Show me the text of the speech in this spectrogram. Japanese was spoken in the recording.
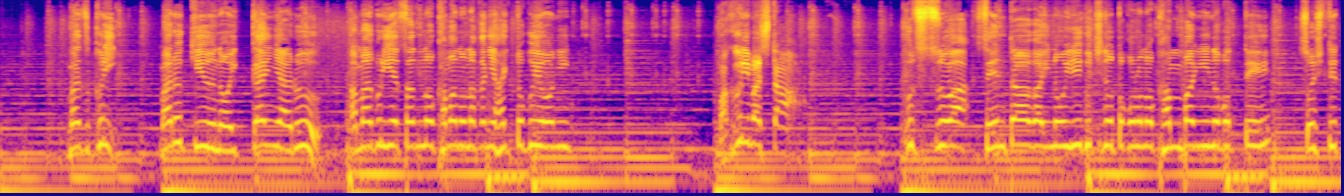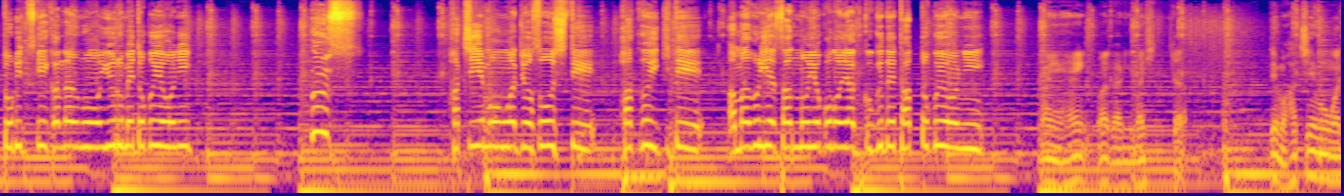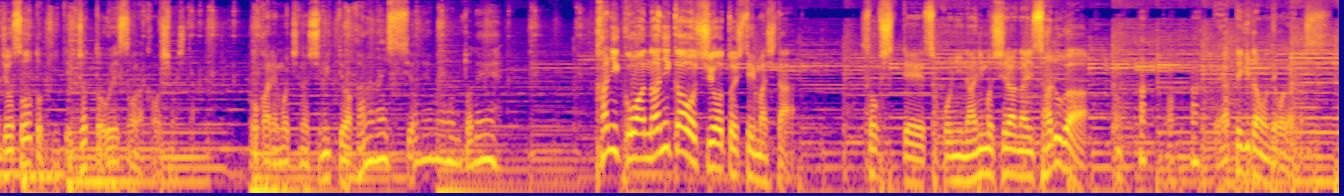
まず栗。マルキューの1階にある甘栗屋さんの釜の中に入っとくように。パクりました。ウッスはセンター街の入り口のところの看板に登ってそして取り付け金具を緩めとくようにうっす。八右衛門は女装して白衣着て甘栗屋さんの横の薬局で立っとくように。はいはいわかりました。でも八右衛門は女装と聞いてちょっと嬉しそうな顔しました。お金持ちの趣味ってわからないっすよねもうほんとね。カニコは何かをしようとしていました。そしてそこに何も知らない猿が やってきたのでございます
